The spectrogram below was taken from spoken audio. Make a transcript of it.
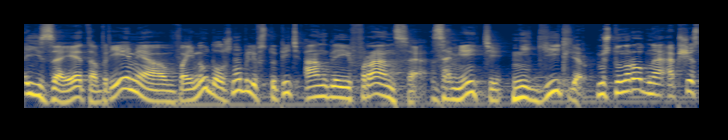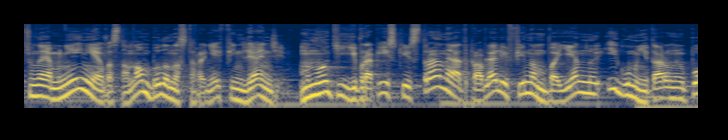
И за это время в войну должны были вступить Англия и Франция. Заметьте, не Гитлер. Международное общественное мнение в основном было на стороне Финляндии. Многие европейские страны отправляли финнам военную и гуманитарную помощь.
